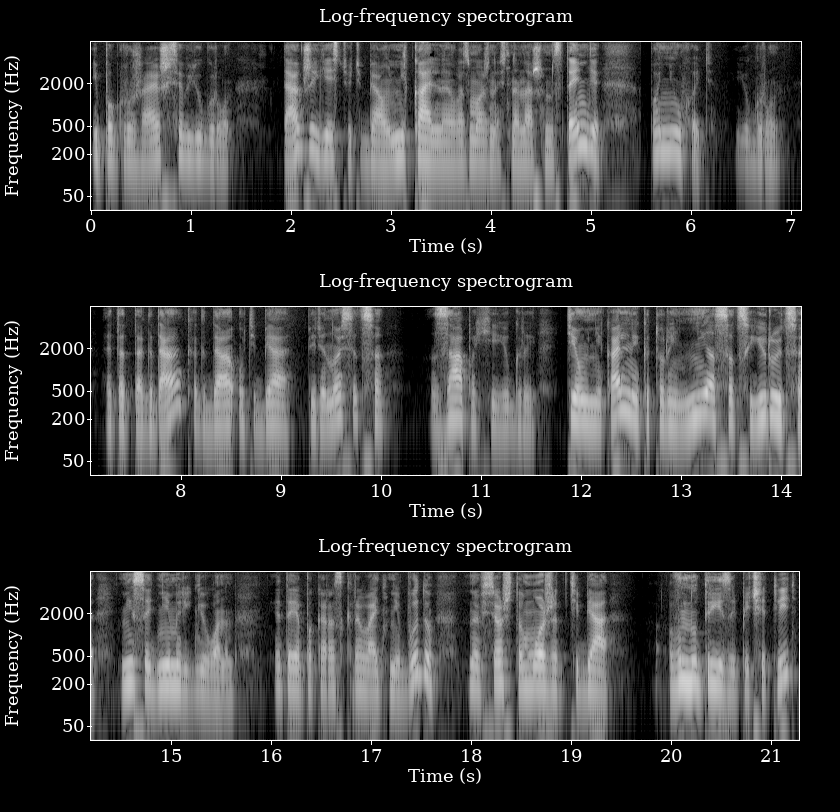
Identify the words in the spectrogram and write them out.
и погружаешься в югру. Также есть у тебя уникальная возможность на нашем стенде понюхать югру. Это тогда, когда у тебя переносится запахи игры, те уникальные, которые не ассоциируются ни с одним регионом. Это я пока раскрывать не буду, но все, что может тебя внутри запечатлить,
